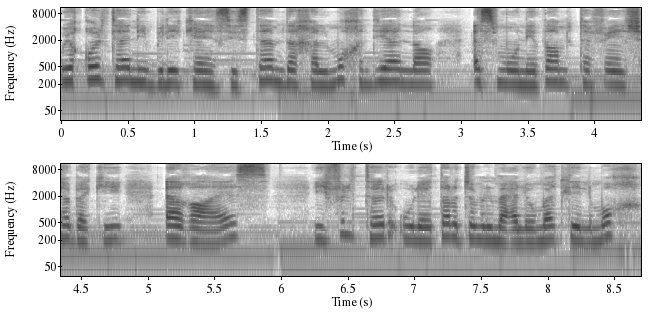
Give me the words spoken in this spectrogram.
ويقول تاني بلي كاين système داخل المخ ديالنا اسمه نظام التفعيل الشبكي RAS يفلتر ولا يترجم المعلومات للمخ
